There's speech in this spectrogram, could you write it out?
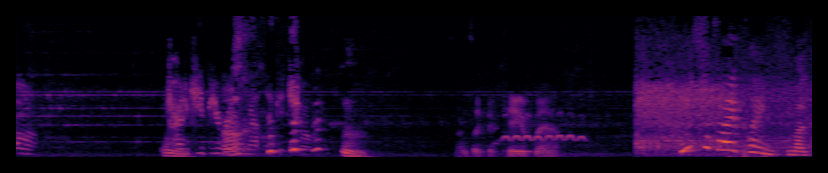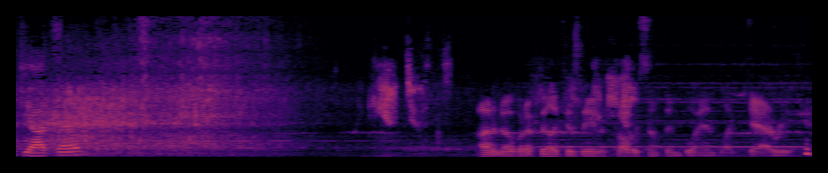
Oh. Mm. Try to keep your wrist mat like it showed. Sounds like a caveman. Who's the guy playing Magyarzo? Can't I don't know, but I feel like his name is probably something bland like Gary.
